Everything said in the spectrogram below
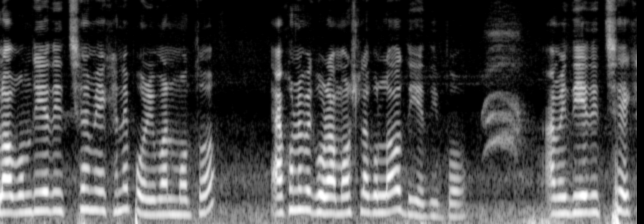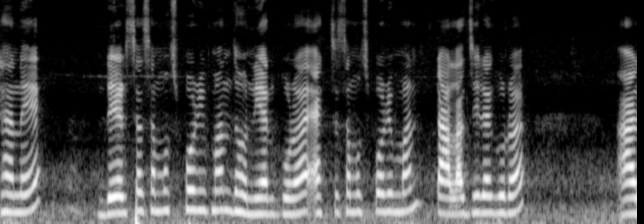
লবণ দিয়ে দিচ্ছি আমি এখানে পরিমাণ মতো। এখন আমি গুঁড়া মশলাগুলোও দিয়ে দিব। আমি দিয়ে দিচ্ছি এখানে দেড় চা চামচ পরিমাণ ধনিয়ার গুঁড়া, এক চা চামচ পরিমাণ টালা জিরা গুঁড়া, আর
